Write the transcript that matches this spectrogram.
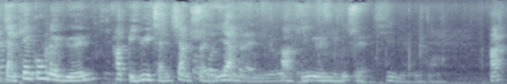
讲天空的云，他比喻成像水一样啊，行云流水。啊，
